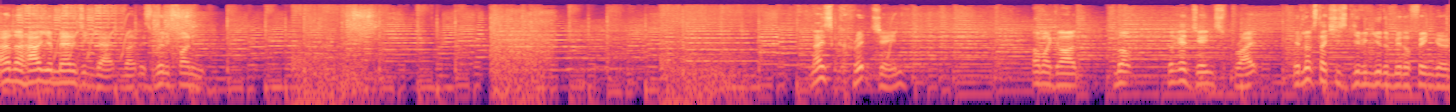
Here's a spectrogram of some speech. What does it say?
I don't know how you're managing that, but it's really funny. Nice crit, Jane. Oh my god. Look. Look at Jane's sprite. It looks like she's giving you the middle finger.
